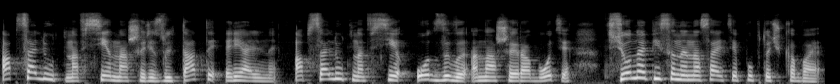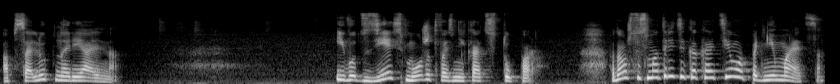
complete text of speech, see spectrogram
Абсолютно все наши результаты реальны. Абсолютно все отзывы о нашей работе, все написано на сайте pup.by, абсолютно реально. И вот здесь может возникать ступор. Потому что смотрите, какая тема поднимается.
